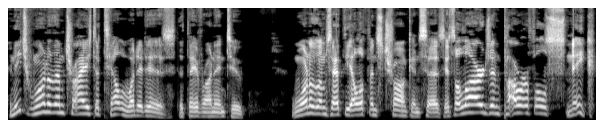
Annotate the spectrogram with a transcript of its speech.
and each one of them tries to tell what it is that they've run into. One of them's at the elephant's trunk and says, It's a large and powerful snake.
